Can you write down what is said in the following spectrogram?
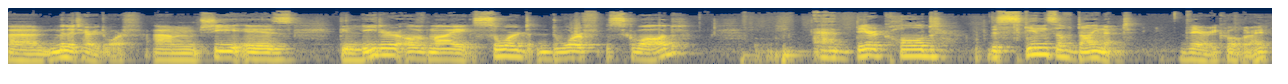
uh, military dwarf. Um, she is the leader of my sword dwarf squad. Uh, they're called the Skins of Diamond. Very cool, right?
